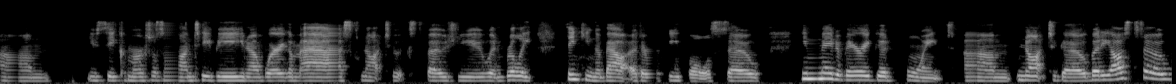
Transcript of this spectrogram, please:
Um, you see commercials on TV, you know, wearing a mask not to expose you and really thinking about other people. So he made a very good point um, not to go, but he also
